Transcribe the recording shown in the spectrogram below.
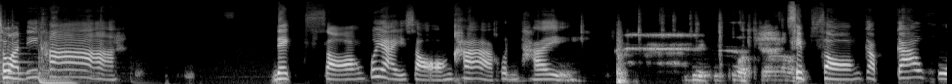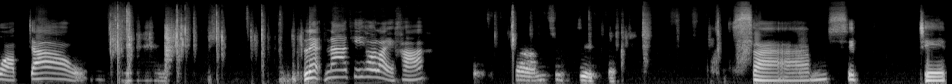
สวัสดีค่ะ สองผู้ใหญ่สองค่ะ คนไทยเด็กขวบเก้าสิบสองกับเก้าขวบเจ้า และหน้าที่เท่าไหร่คะสามสิบเจ็ดสามสิบเจ็ด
